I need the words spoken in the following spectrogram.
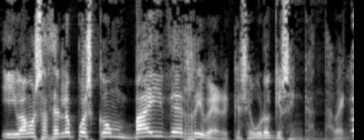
Y vamos a hacerlo pues con By the River que seguro que os encanta. Venga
